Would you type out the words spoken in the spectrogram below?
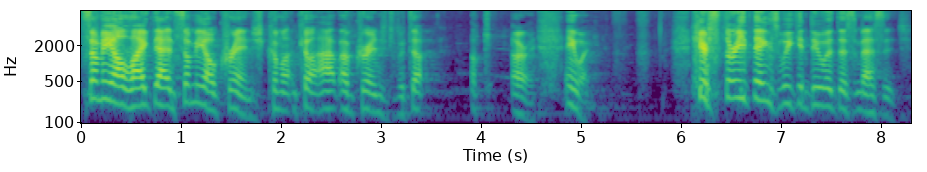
some of y'all like that, and some of y'all cringe. Come on, come on. I've cringed, but t- okay, all right. Anyway, here's three things we can do with this message,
